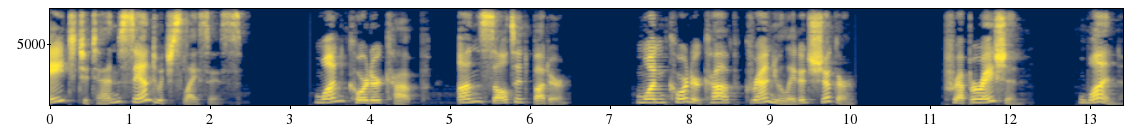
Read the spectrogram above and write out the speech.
8 to 10 sandwich slices. 1 quarter cup unsalted butter. 1 quarter cup granulated sugar. Preparation 1.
